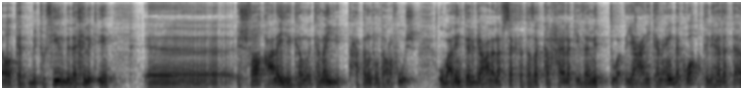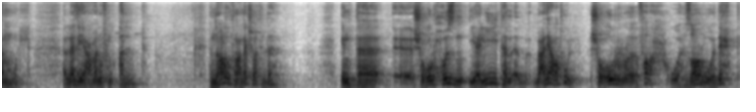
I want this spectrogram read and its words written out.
آه كانت بتثير بداخلك إيه؟ إشفاق عليه كم- كميت حتى لو انت تعرفوش. وبعدين ترجع على نفسك تتذكر حالك إذا مت يعني كان عندك وقت لهذا التأمل الذي يعمل في القلب. النهارده أنت ما عندكش وقت لده. أنت آه، شعور حزن يليه تم- بعديه على طول. شعور فرح وهزار وضحك.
